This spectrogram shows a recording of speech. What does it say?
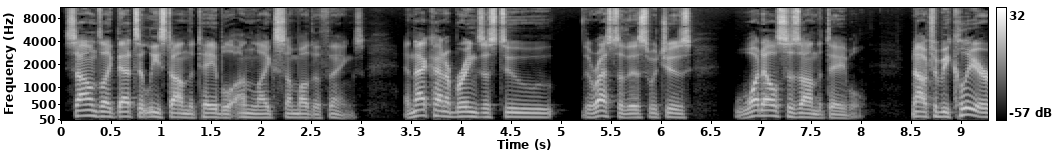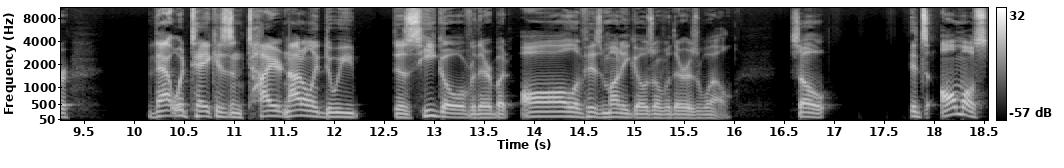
sounds like that's at least on the table, unlike some other things. And that kind of brings us to the rest of this, which is what else is on the table? Now, to be clear, that would take his entire not only do we does he go over there, but all of his money goes over there as well. So it's almost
